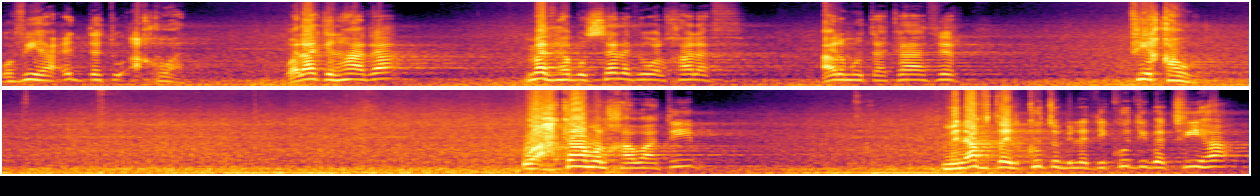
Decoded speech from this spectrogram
وفيها عدة أقوال. ولكن هذا مذهب السلف والخلف المتكاثر في قول. وأحكام الخواتيم من أفضل الكتب التي كتبت فيها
